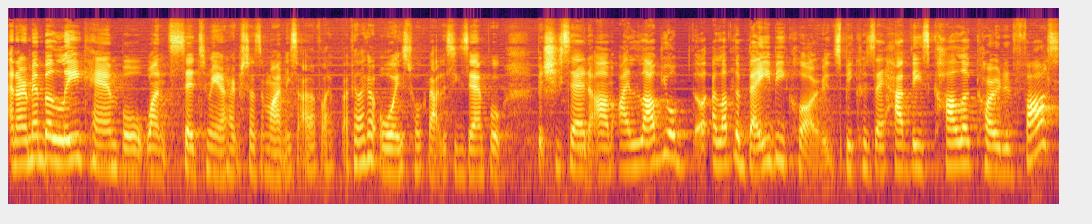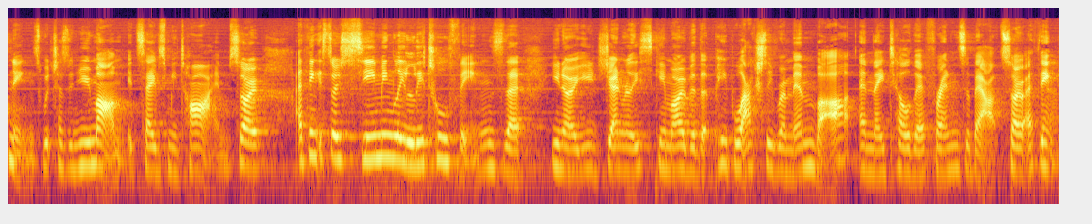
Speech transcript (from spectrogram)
And I remember Lee Campbell once said to me, I hope she doesn't mind me, so I I feel like I always talk about this example, but she said, um, I love your, I love the baby clothes because they have these color coded fastenings, which as a new mum, it saves me time. So I think it's those seemingly little things that, you know, you generally skim over that people actually remember and they tell their friends about. So I think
